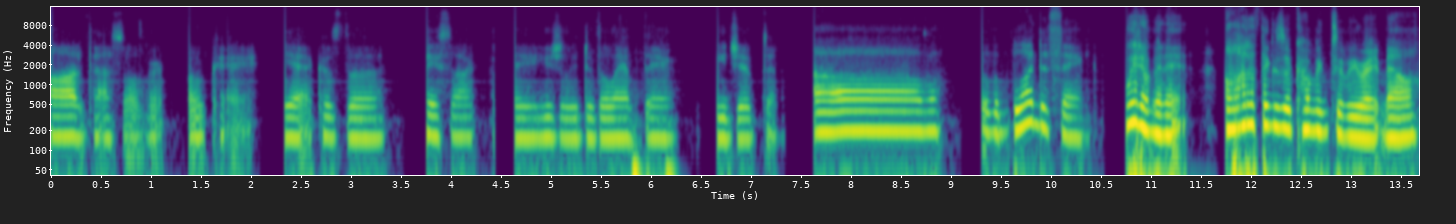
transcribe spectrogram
on Passover. Okay. Yeah, because the Pesach they usually do the lamb thing, Egypt and um. So the blood thing. Wait a minute. A lot of things are coming to me right now.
